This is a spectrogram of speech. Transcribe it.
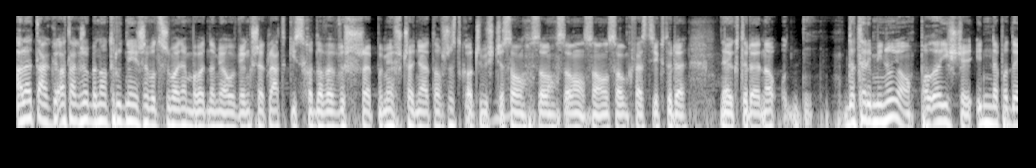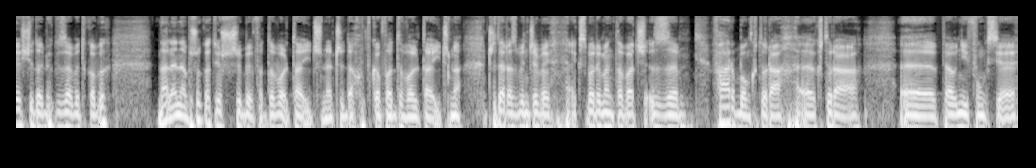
Ale tak, a także będą trudniejsze w utrzymaniu, bo będą miały większe klatki schodowe, wyższe pomieszczenia. To wszystko oczywiście są, są, są, są, są kwestie, które, które no, determinują podejście, inne podejście do obiektów zabytkowych. No ale na przykład już szyby fotowoltaiczne, czy dachówka fotowoltaiczna, czy teraz będziemy eksperymentować z farbą, która, która e, pełni funkcję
